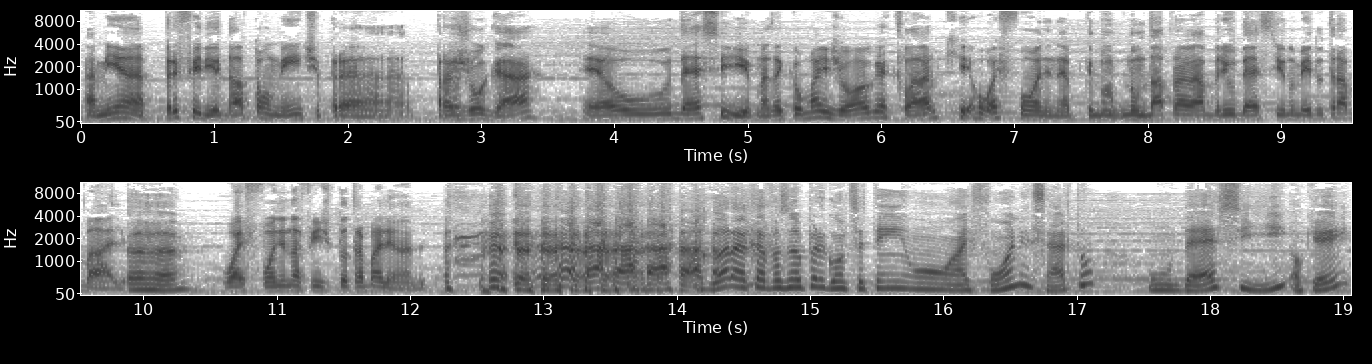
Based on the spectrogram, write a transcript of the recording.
A minha preferida atualmente pra jogar é o DSi, mas a que eu mais jogo é claro que é o iPhone, né? Porque não, não dá pra abrir o DSi no meio do trabalho. Aham. O iPhone na finge que tô trabalhando. Agora eu quero fazer uma pergunta. Você tem um iPhone, certo? Um DSi, ok?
